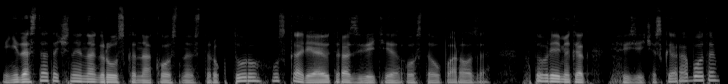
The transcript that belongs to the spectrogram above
и недостаточная нагрузка на костную структуру ускоряют развитие остеопороза, в то время как физическая работа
